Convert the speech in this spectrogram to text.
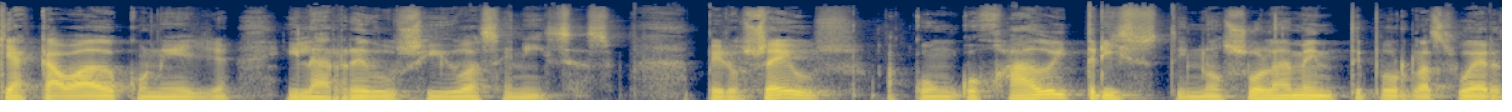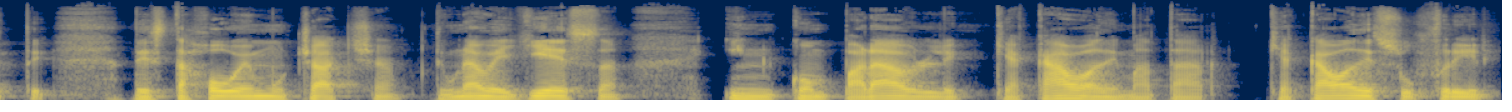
que ha acabado con ella y la ha reducido a cenizas. Pero Zeus, acongojado y triste, no solamente por la suerte de esta joven muchacha, de una belleza incomparable que acaba de matar, que acaba de sufrir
